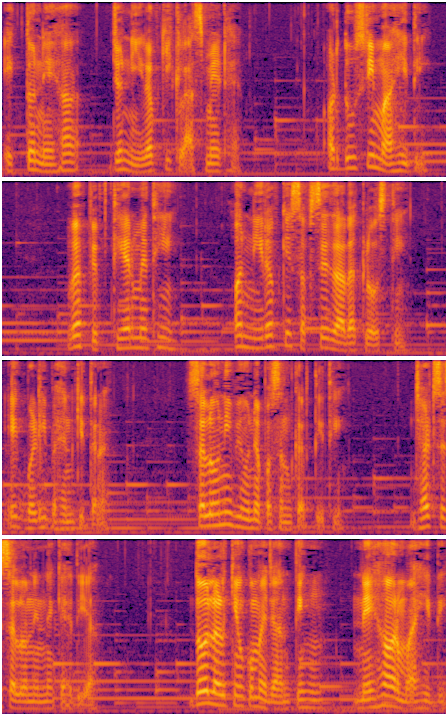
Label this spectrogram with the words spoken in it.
एक तो नेहा, जो नीरव की क्लासमेट है, और दूसरी माही थी वह फिफ्थ ईयर में थी और नीरव के सबसे ज़्यादा क्लोज थी, एक बड़ी बहन की तरह। सलोनी भी उन्हें पसंद करती थी। झट से सलोनी ने कह दिया, दो लड़कियों को मैं जानती हूँ, नेहा और माही दी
